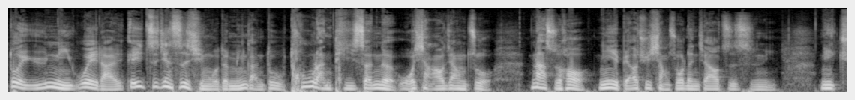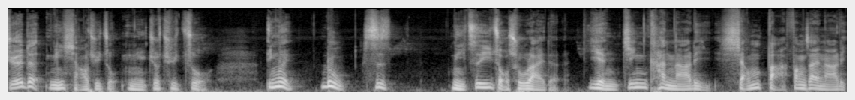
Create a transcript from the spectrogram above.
对于你未来，诶，这件事情我的敏感度突然提升了，我想要这样做，那时候你也不要去想说人家要支持你，你觉得你想要去做，你就去做，因为路是你自己走出来的，眼睛看哪里，想法放在哪里，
